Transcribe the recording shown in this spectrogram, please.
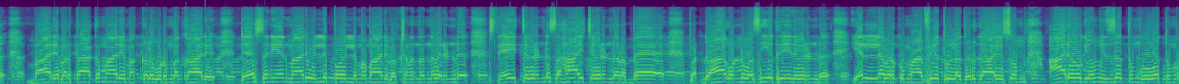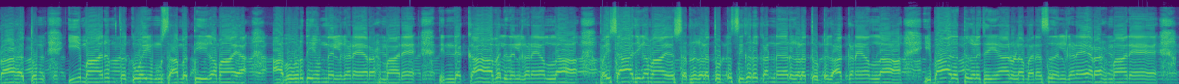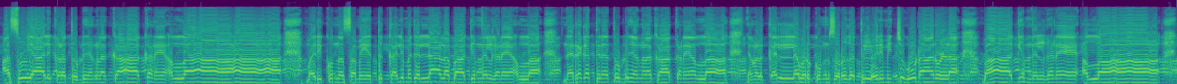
ഭാര്യ ഭർത്താക്കന്മാര് മക്കൾ കുടുംബക്കാര് ജ്യേഷ്ഠനിയന്മാര് വല്യപ്പ വല്യമ്മമാര് ഭക്ഷണം തന്നവരുണ്ട് സ്നേഹിച്ചവരുണ്ട് സഹായിച്ചവരുണ്ട് റബ്ബേ. ദ്വാ കൊണ്ട് വസീയത്ത് ചെയ്തവരുണ്ട്. എല്ലാവർക്കും മാഫിയത്തുള്ള ദീർഘായുസും ആരോഗ്യവും ഇസ്സത്തും കൂവത്തും റാഹത്തും ഈമാനും തെക്കുവയും സാമ്പത്തികമായ അഭിവൃദ്ധിയും നൽകണേ റഹ്മാനെ. നിന്റെ കാവൽ നൽകണേ അല്ല. പൈശാചികമായ ഷറുകളെ തൊട്ട് സിഹർ കണ്ണേറുകളെ തൊട്ട് കാക്കണേ അല്ല. ഇബാദത്തുകൾ ചെയ്യാനുള്ള മനസ്സ് നൽകണേ റഹ്മാനെ. അസൂയാലുക്കളെ തൊട്ട് ഞങ്ങളെ കാക്കണേ അല്ലാ. മരിക്കുന്ന സമയത്ത് കലിമ ചെല്ലാനുള്ള ഭാഗ്യം നൽകണേ അല്ല. നരകത്തിനെ തൊട്ട് ഞങ്ങളെ കാക്കണേ അല്ല. ഞങ്ങൾക്ക് എല്ലാവർക്കും സ്വർഗത്തിൽ ഒരുമിച്ച് കൂടാനുള്ള ഭാഗ്യം നൽകണേ. അല്ലാ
